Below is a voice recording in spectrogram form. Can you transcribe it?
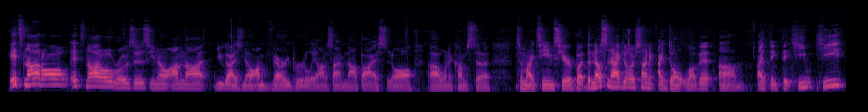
it's not all it's not all roses. You know, I'm not. You guys know I'm very brutally honest. I am not biased at all uh, when it comes to to my teams here. But the Nelson Agholor signing, I don't love it. Um, I think that he he.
